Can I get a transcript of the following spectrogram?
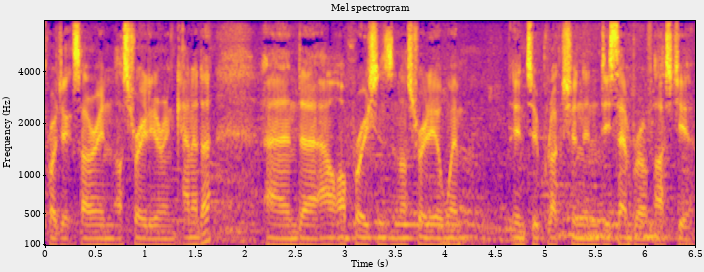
projects are in Australia and Canada, and uh, our operations in Australia went into production in December of last year.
